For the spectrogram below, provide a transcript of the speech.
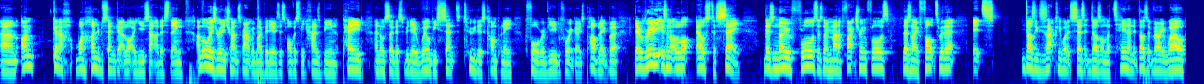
Um, I'm gonna 100% get a lot of use out of this thing. I'm always really transparent with my videos. This obviously has been paid and also this video will be sent to this company for review before it goes public, but there really isn't a lot else to say. There's no flaws, there's no manufacturing flaws, there's no faults with it. It's, it does exactly what it says it does on the tin and it does it very well.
